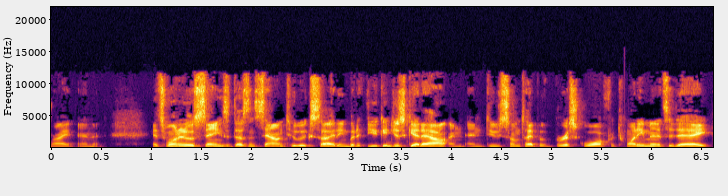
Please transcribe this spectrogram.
right? And it's one of those things that doesn't sound too exciting, but if you can just get out and, and do some type of brisk walk for 20 minutes a day,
